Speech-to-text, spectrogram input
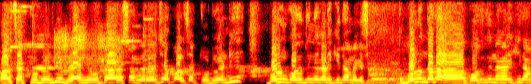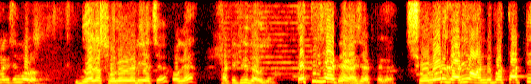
Pulsar two twenty brand new টায়ারের সঙ্গে রয়েছে পালসার টু টোয়েন্টি বলুন কতদিনের গাড়ি কি দাম রেখেছেন? তো বলুন দাদা কতদিনের গাড়ি কি দাম রেখেছেন বলুন? দু হাজার ষোলোর গাড়ি আছে। ওকে। থার্টি থ্রি থাউজেন্ড তেত্রিশ হাজার টাকা হাজার টাকা ষোলোর গাড়ি only for thirty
